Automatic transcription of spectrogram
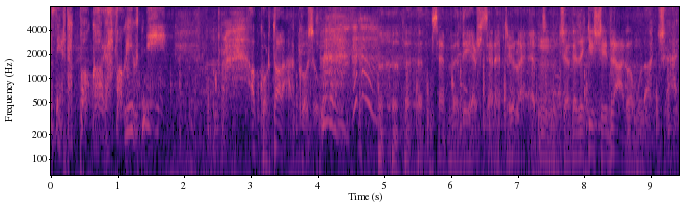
Ezért a pokorra fog jutni. Akkor találkozunk. Szenvedélyes szerető lehet. Hmm, csak ez egy kicsi drága mulatság.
